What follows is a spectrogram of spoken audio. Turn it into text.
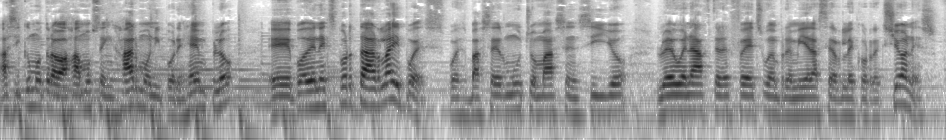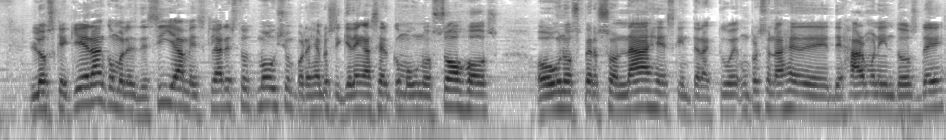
Así como trabajamos en Harmony, por ejemplo. Eh, pueden exportarla y pues, pues va a ser mucho más sencillo luego en After Effects o en Premiere hacerle correcciones. Los que quieran, como les decía, mezclar stop motion, por ejemplo, si quieren hacer como unos ojos o unos personajes que interactúen, un personaje de, Harmony en 2D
